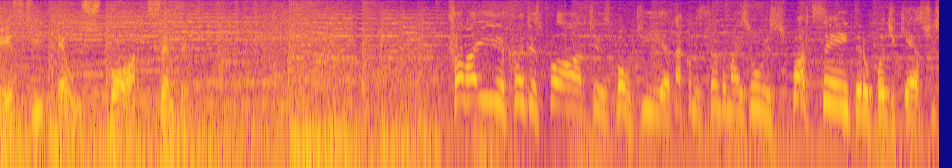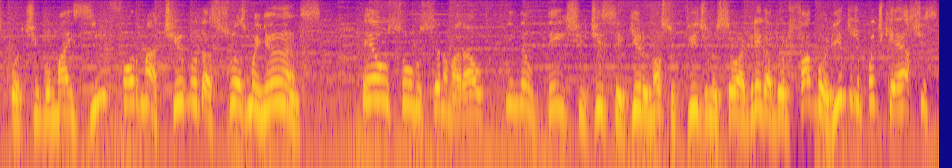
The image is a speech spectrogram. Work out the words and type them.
Este é o Sport Center. Fala aí, fã de esportes, bom dia. Tá começando mais um Sport Center, o podcast esportivo mais informativo das suas manhãs. Eu sou Luciano Amaral e não deixe de seguir o nosso feed no seu agregador favorito de podcasts.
